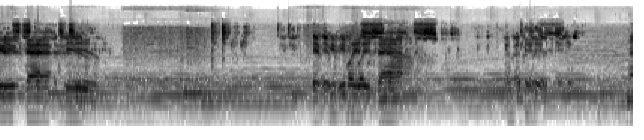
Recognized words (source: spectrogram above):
Hears that too. It replays sounds. Okay. No,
